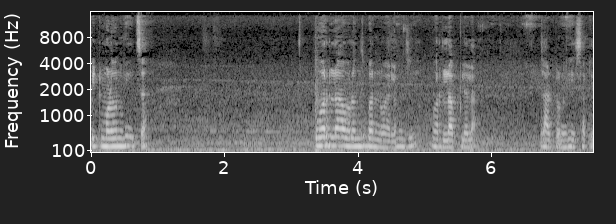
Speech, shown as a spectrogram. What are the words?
पीठ मळून घ्यायचं. वरलं आवरणच बनवायला म्हणजे वरलं आपल्याला लाटून घ्यायसाठी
